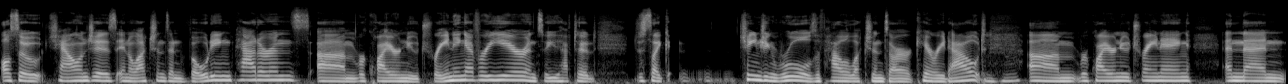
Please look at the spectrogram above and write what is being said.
Also, challenges in elections and voting patterns um, require new training every year, and so you have to just like changing rules of how elections are carried out um, require new training, and then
